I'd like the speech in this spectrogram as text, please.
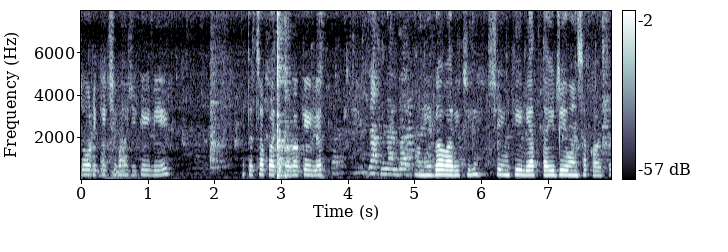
दोडक्याची भाजी केली आहे. इथं चपात्या बघा केल्यात. आणि गवारीची शेंग केली आत्ता हे जेवण सकाळचं.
